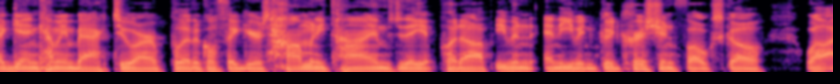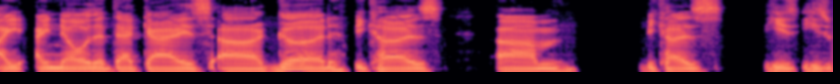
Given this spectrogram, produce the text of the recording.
again, coming back to our political figures, how many times do they get put up? Even and even good Christian folks go, "Well, I I know that that guy's uh, good because um because he's he's."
